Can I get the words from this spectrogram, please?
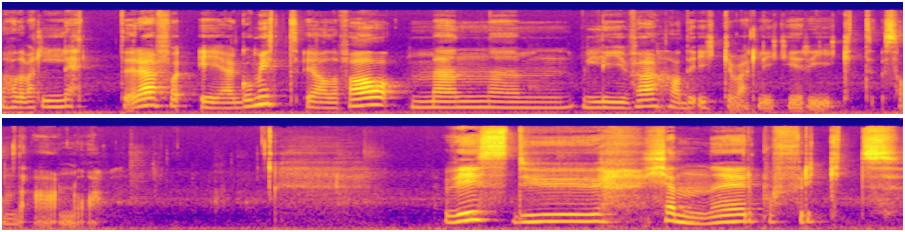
Det hadde vært lettere for egoet mitt, i alle fall. Men um, livet hadde ikke vært like rikt som det er nå. Hvis du kjenner på frykt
